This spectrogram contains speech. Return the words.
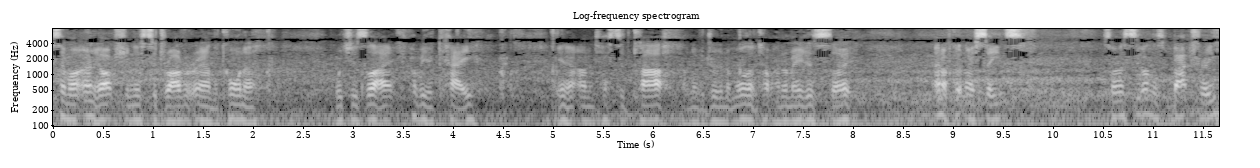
So my only option is to drive it around the corner, which is like probably a K in an untested car. I've never driven it more than a couple hundred meters, so, and I've got no seats. So I'm gonna sit on this battery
